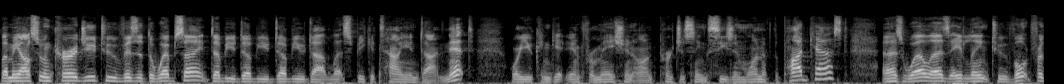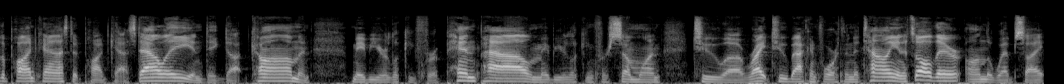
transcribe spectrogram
let me also encourage you to visit the website www.letspeakitalian.net where you can get information on purchasing season 1 of the podcast as well as a link to vote for the podcast at Podcast Alley and digg.com and maybe you're looking for a pen pal and maybe you're looking for someone to uh, write to back and forth in Italian. It's all there on the website.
